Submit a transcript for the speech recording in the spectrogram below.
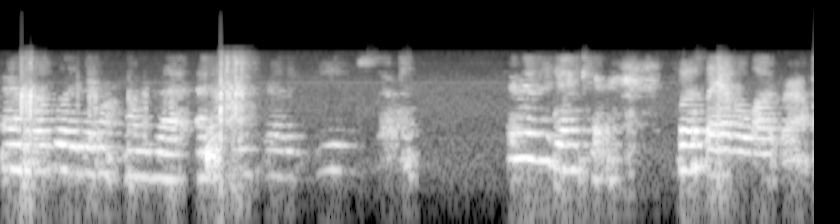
And luckily they weren't ones that I didn't really use, so I really didn't care. Plus they have a lot of browns.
